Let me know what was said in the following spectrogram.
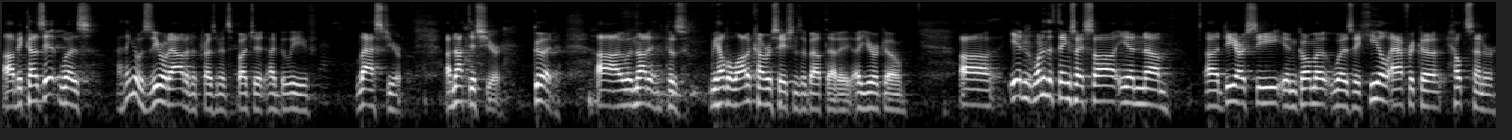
uh, because it was, I think it was zeroed out in the president's budget, I believe, last year, uh, not this year. Good. Uh, not because we held a lot of conversations about that a, a year ago. Uh, in one of the things I saw in um, uh, DRC in Goma was a Heal Africa Health Center,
